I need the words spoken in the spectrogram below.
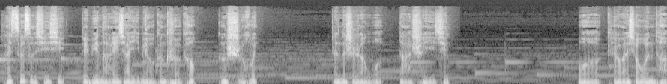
还仔仔细细对比哪一家疫苗更可靠、更实惠，真的是让我大吃一惊。我开玩笑问他：“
